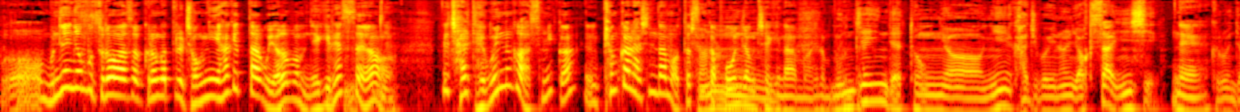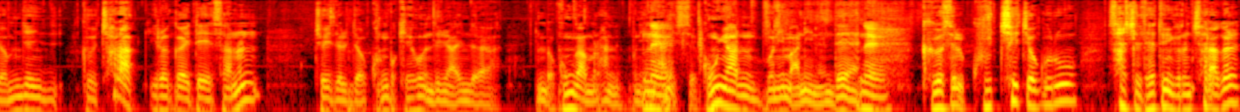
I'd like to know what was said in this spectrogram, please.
어, 문재인 정부 들어와서 그런 것들을 정리하겠다고 여러 번 얘기를 했어요. 잘 되고 있는 것 같습니까? 평가를 하신다면 어떻습니까? 보훈 정책이나 뭐 이런 문재인 부분들. 대통령이 가지고 있는 역사 인식, 네. 그리고 이제 문재인 그 철학 이런 거에 대해서는 저희들 저 광복 회원들이나 아니면 공감을 하는 분이 네. 많이 있어요. 공유하는 분이 많이 있는데 네. 그것을 구체적으로 사실 대통령이 그런 철학을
